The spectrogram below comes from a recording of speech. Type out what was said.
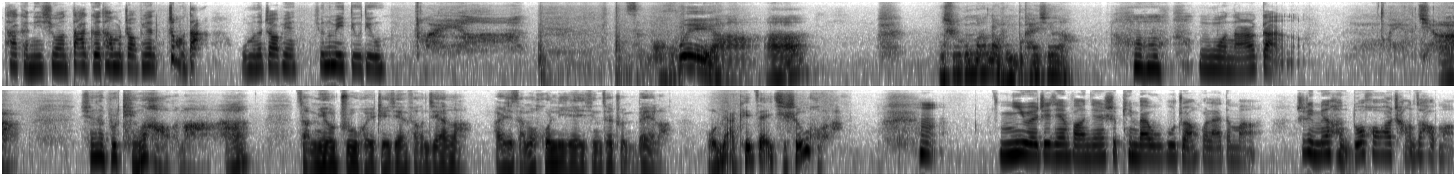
他肯定希望大哥他们照片这么大，我们的照片就那么一丢丢。哎呀，怎么会呀？啊，你是不是跟妈闹什么不开心啊？我哪敢呢？哎呀，晴儿，现在不是挺好的吗？啊，咱们又住回这间房间了，而且咱们婚礼也已经在准备了，我们俩可以在一起生活了。哼。你以为这间房间是平白无故转回来的吗？这里面很多花花肠子，好吗？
